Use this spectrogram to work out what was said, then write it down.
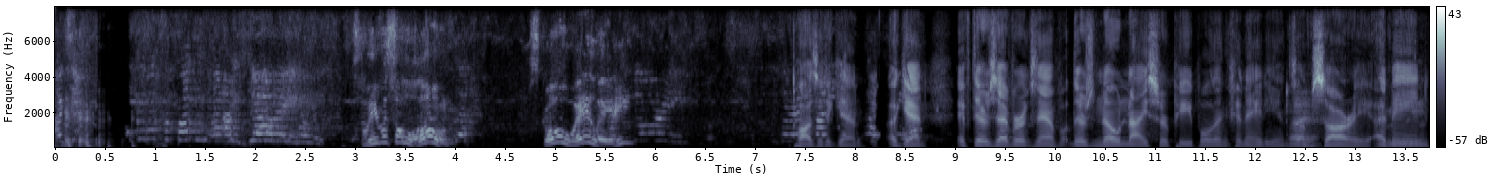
I just, I'm sorry! Just leave us alone. Just go away, lady. Pause it again. Again, if there's ever example, there's no nicer people than Canadians. Oh, I'm sorry. I mean,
